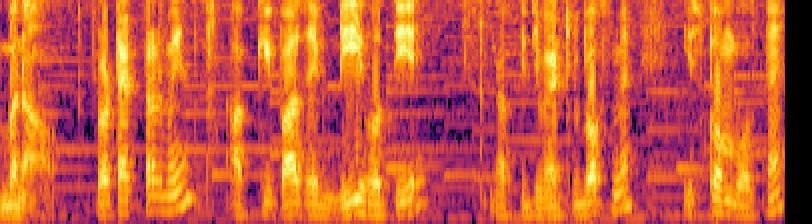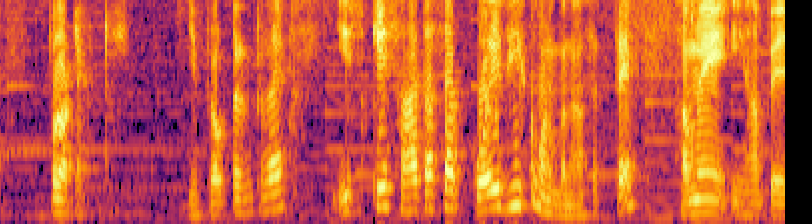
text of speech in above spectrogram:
बनाओ। प्रोटेक्टर मीन्स आपके पास एक डी होती है, आपकी ज्योमेट्री बॉक्स में, इसको हम बोलते हैं प्रोटेक्टर ये प्रोटेक्टर है। इसके सहायता से आप कोई भी कोण बना सकते हैं। हमें यहाँ पे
